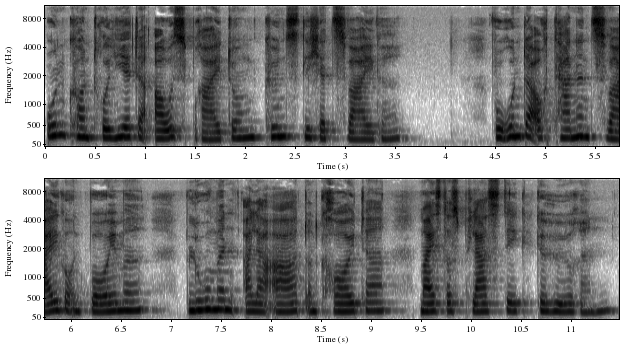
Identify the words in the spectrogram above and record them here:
unkontrollierte Ausbreitung künstlicher Zweige, worunter auch Tannenzweige und Bäume, Blumen aller Art und Kräuter, meist aus Plastik, gehören.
